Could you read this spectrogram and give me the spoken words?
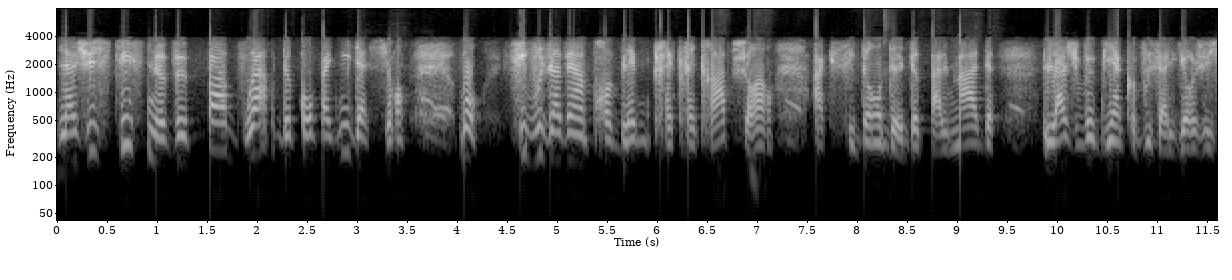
La justice ne veut pas voir de compagnie d'assurance. Bon, si vous avez un problème très très grave, genre accident de, de palmade, là je veux bien que vous alliez en justice.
